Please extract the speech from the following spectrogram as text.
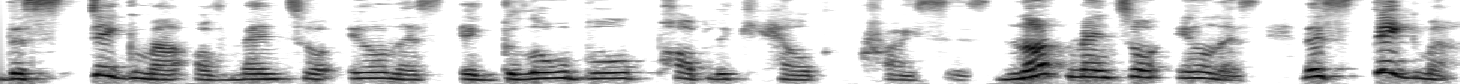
the stigma of mental illness a global public health crisis, not mental illness, the stigma.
